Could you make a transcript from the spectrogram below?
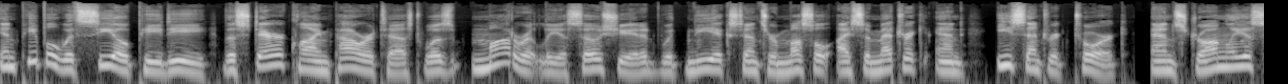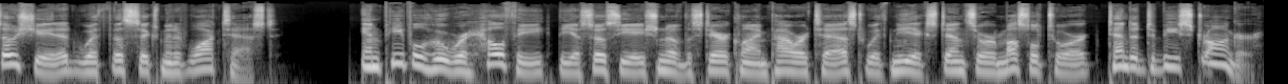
In people with COPD, the stair climb power test was moderately associated with knee extensor muscle isometric and eccentric torque and strongly associated with the six minute walk test. In people who were healthy, the association of the stair climb power test with knee extensor muscle torque tended to be stronger.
